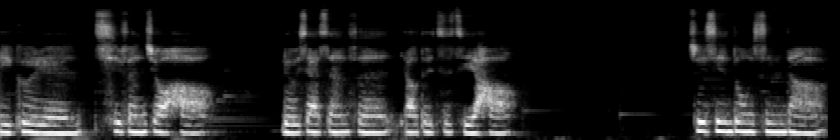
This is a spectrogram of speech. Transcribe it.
一个人七分就好，留下三分要对自己好。最先动心的，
